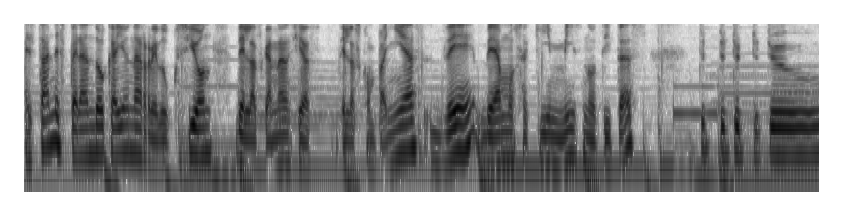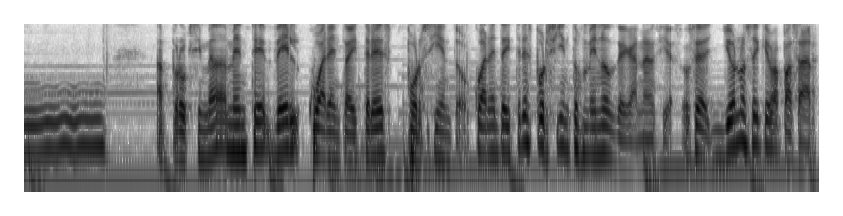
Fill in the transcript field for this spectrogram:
están esperando que haya una reducción de las ganancias de las compañías de, veamos aquí mis notitas, aproximadamente del 43%, 43% menos de ganancias. O sea, yo no sé qué va a pasar.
